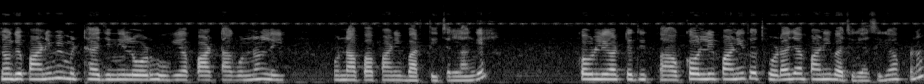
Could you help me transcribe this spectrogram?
ਕਿਉਂਕਿ ਪਾਣੀ ਵੀ ਮਿੱਠਾ ਹੈ, ਜਿੰਨੀ ਲੋੜ ਹੋਊਗੀ ਆਪਾਂ ਆਟਾ ਗੁੰਨਣ ਲਈ ਉਹਨਾਂ ਆਪਾਂ ਪਾਣੀ ਵਰਤੀ ਚੱਲਾਂਗੇ। ਕੌਲੀ ਆਟੇ ਦੀ ਕੌਲੀ ਪਾਣੀ ਤੋਂ ਥੋੜਾ ਜਿਹਾ ਪਾਣੀ ਬਚ ਗਿਆ ਸੀਗਾ ਆਪਣਾ।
